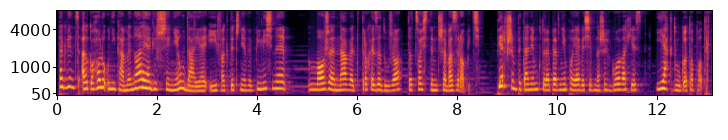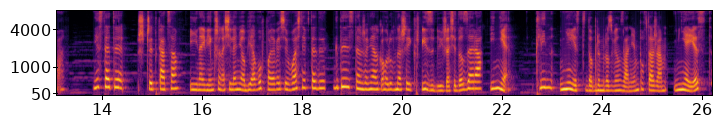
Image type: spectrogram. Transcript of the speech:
Tak więc alkoholu unikamy, no ale jak już się nie udaje i faktycznie wypiliśmy, może nawet trochę za dużo, to coś z tym trzeba zrobić. Pierwszym pytaniem, które pewnie pojawia się w naszych głowach jest, jak długo to potrwa? Niestety, szczyt kaca i największe nasilenie objawów pojawia się właśnie wtedy, gdy stężenie alkoholu w naszej krwi zbliża się do zera i nie. Klin nie jest dobrym rozwiązaniem, powtarzam, nie jest,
